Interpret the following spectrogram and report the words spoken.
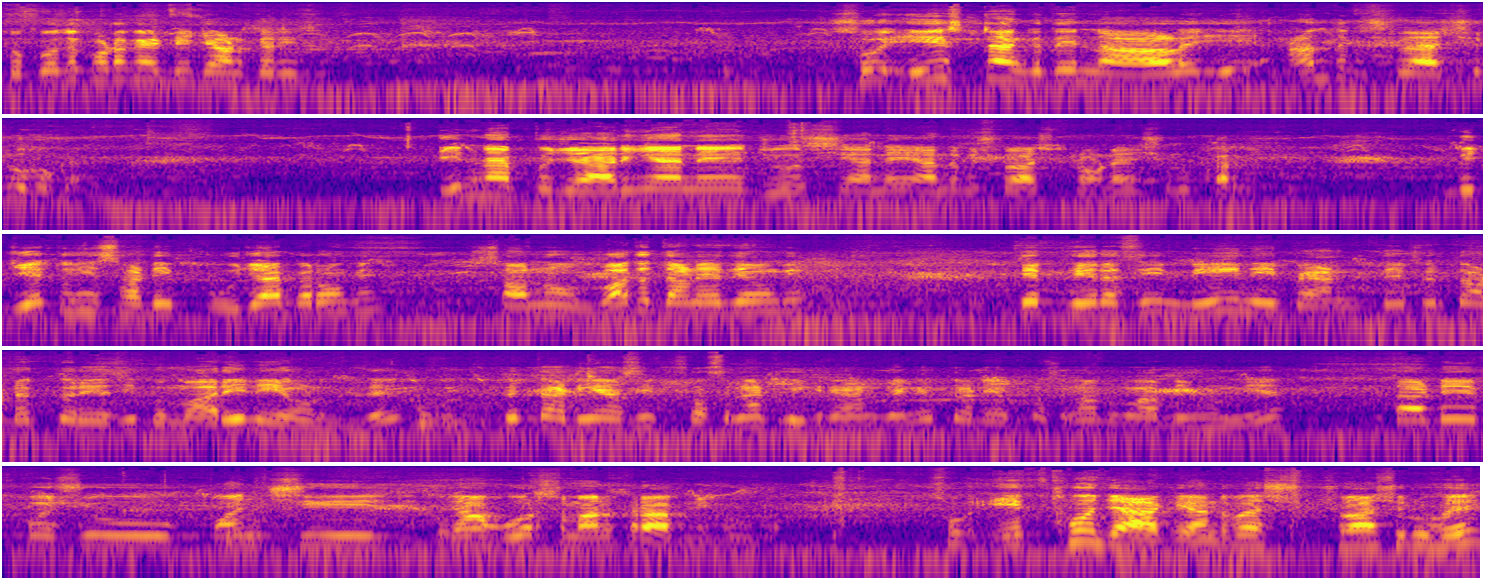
ਕਿਉਂਕਿ ਉਹਦੇ ਕੋਲ ਐਡੀ ਜਾਣਕਾਰੀ ਸੀ। ਸੋ ਇਸ ਢੰਗ ਦੇ ਨਾਲ ਇਹ ਅੰਧ ਵਿਸ਼ਵਾਸ ਸ਼ੁਰੂ ਹੋ ਗਿਆ। ਇਹਨਾਂ ਪੁਜਾਰੀਆਂ ਨੇ ਜੋਸ਼ੀਆਂ ਨੇ ਅੰਧ ਵਿਸ਼ਵਾਸ ਫੈਲਾਉਣੇ ਸ਼ੁਰੂ ਕਰ ਦਿੱਤੇ। ਵੀ ਜੇ ਤੁਸੀਂ ਸਾਡੀ ਪੂਜਾ ਕਰੋਗੇ, ਸਾਨੂੰ ਵੱਧ ਦਾਣੇ ਦਿਓਗੇ, ਤੇ ਫਿਰ ਅਸੀਂ ਮੀਂਹ ਨਹੀਂ ਪੈਣ ਦਿੰਦੇ, ਫਿਰ ਤੁਹਾਡੇ ਘਰੇ ਅਸੀਂ ਬਿਮਾਰੀ ਨਹੀਂ ਆਉਣ ਦਿੰਦੇ, ਫਿਰ ਤੁਹਾਡੀਆਂ ਅਸੀਂ ਫਸਲਾਂ ਠੀਕ ਰਹਿਣ ਦੇਵਾਂਗੇ ਤੁਹਾਡੀਆਂ ਫਸਲਾਂ ਬਿਮਾਰ ਨਹੀਂ ਹੋਣਗੀਆਂ, ਤੁਹਾਡੇ ਪਸ਼ੂ, ਪੰਛੀ ਜਾਂ ਹੋਰ ਸਮਾਨ ਖਰਾਬ ਨਹੀਂ ਹੋਊਗਾ। ਸੋ ਇੱਥੋਂ ਜਾ ਕੇ ਅੰਧ ਵਿਸ਼ਵਾਸ ਸ਼ੁਰੂ ਹੋਏ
